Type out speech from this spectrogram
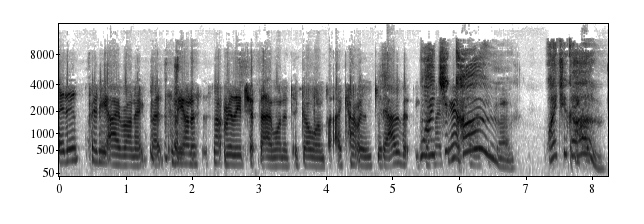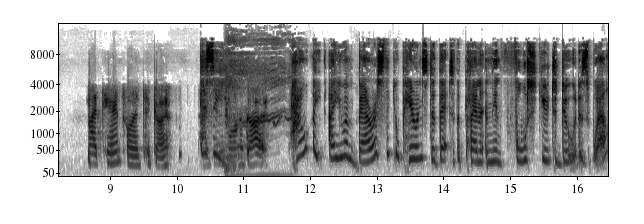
It is pretty ironic, but to be honest, it's not really a trip that I wanted to go on, but I can't really get out of it because Why'd you to go? Why'd you go? My parents wanted to go. Izzy, I want to go. How are, are you embarrassed that your parents did that to the planet and then forced you to do it as well?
